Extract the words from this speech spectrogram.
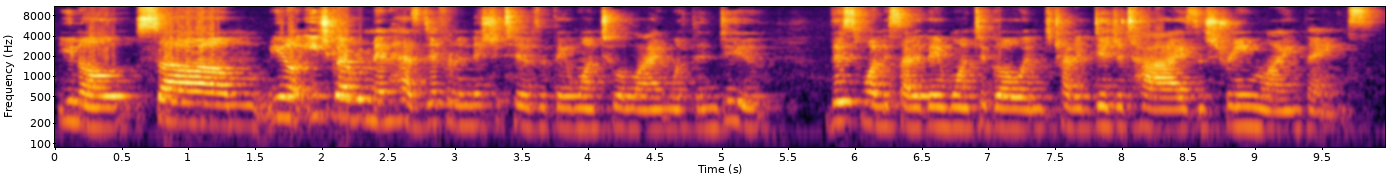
you know, some, you know, each government has different initiatives that they want to align with and do. This one decided they want to go and try to digitize and streamline things.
